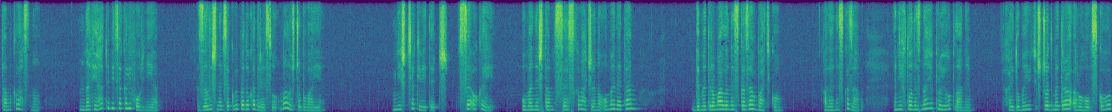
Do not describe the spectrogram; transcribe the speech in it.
Там класно. Нафіга тобі ця Каліфорнія? Залиш на всяк випадок адресу. Мало що буває. Нічо, Вітич, все окей. У мене ж там все схвачено. У мене там... Дмитро мало не сказав батько. Але не сказав. Ніхто не знає про його плани. Хай думають, що Дмитра Роговського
